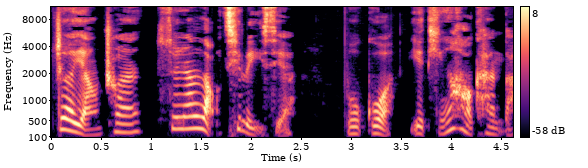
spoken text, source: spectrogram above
这样穿虽然老气了一些，不过也挺好看的。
